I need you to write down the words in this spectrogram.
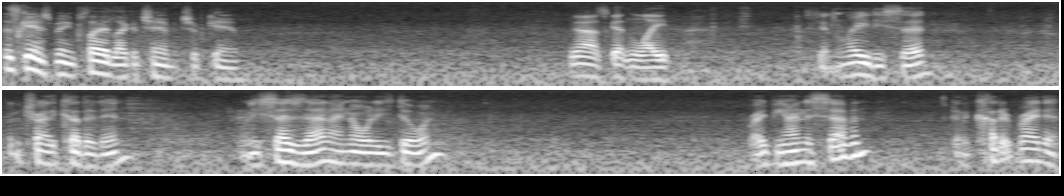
This game's being played like a championship game. Yeah, it's getting late. It's getting late, he said. Gonna try to cut it in. When he says that, I know what he's doing. Right behind the seven. He's gonna cut it right in.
